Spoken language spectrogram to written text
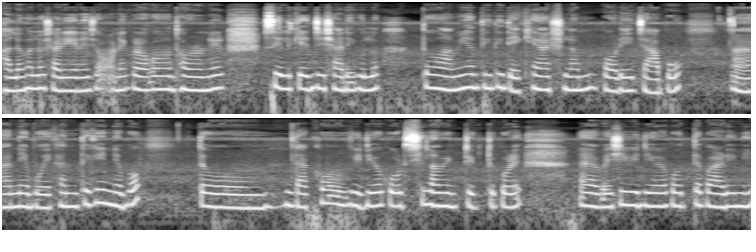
ভালো ভালো শাড়ি এনেছে, অনেক রকম ধরনের সিল্কের যে শাড়িগুলো। তো আমি আর দিদি দেখে আসলাম, পরে যাব নেব, এখান থেকেই নেব। তো দেখো ভিডিও করছিলাম একটু একটু করে বেশি ভিডিও করতে পারিনি।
